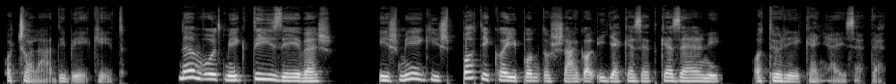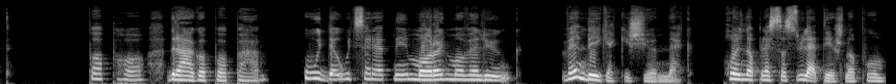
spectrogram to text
a családi békét. Nem volt még tíz éves, és mégis patikai pontossággal igyekezett kezelni a törékeny helyzetet. Papa, drága papám, úgy, de úgy szeretném, maradj ma velünk. Vendégek is jönnek. Holnap lesz a születésnapom,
